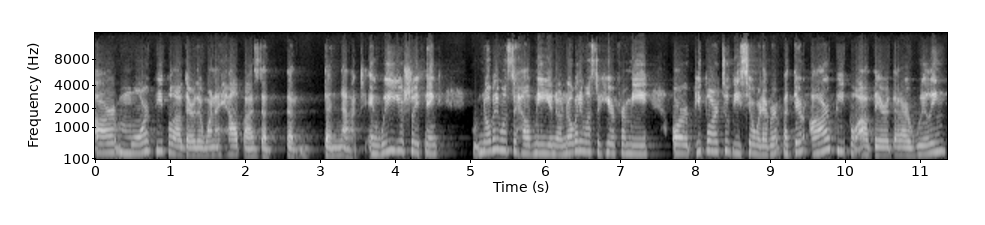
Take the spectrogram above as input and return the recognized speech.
are more people out there that want to help us that, that than not. And we usually think nobody wants to help me you know nobody wants to hear from me or people are too busy or whatever. But there are people out there that are willing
